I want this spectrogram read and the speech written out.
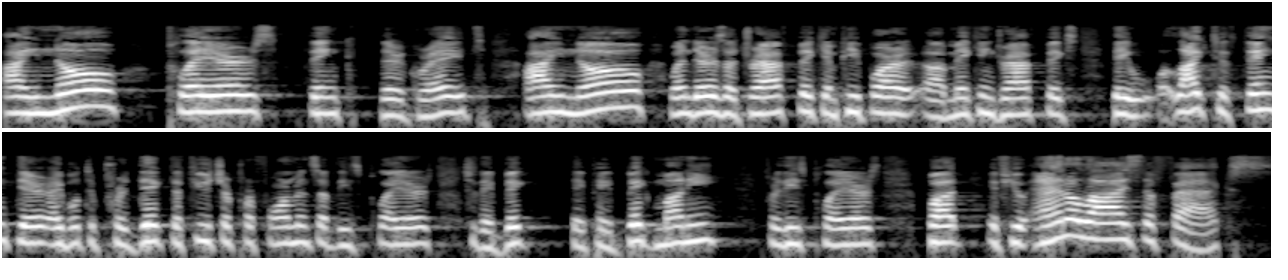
I know players think they're great. I know when there's a draft pick and people are uh, making draft picks, they like to think they're able to predict the future performance of these players. So they big, they pay big money for these players. But if you analyze the facts,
